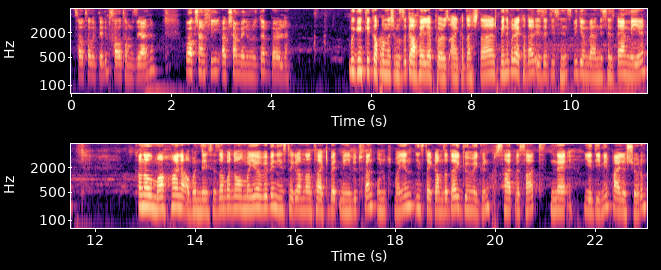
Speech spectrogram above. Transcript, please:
Salatalık dedim. Salatamız yani. Bu akşamki akşam menümüz de böyle. Bugünkü kapanışımızı kahveyle yapıyoruz arkadaşlar. Beni buraya kadar izlediyseniz, videomu beğendiyseniz beğenmeyi, kanalıma hala abone değilseniz abone olmayı ve beni Instagram'dan takip etmeyi lütfen unutmayın. Instagram'da da gün ve gün, saat ve saat ne yediğimi paylaşıyorum.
